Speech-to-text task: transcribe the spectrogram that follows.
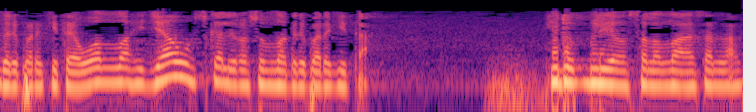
daripada kita. Wallahi jauh sekali Rasulullah daripada kita. Hidup beliau Sallallahu Alaihi Wasallam.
